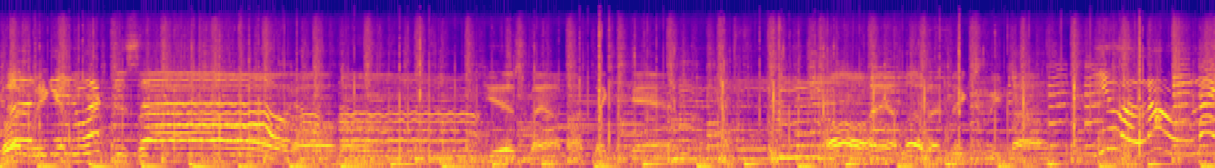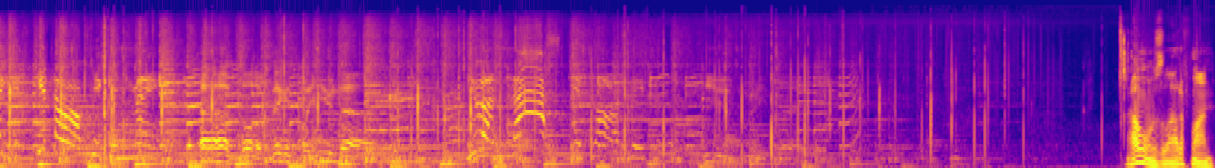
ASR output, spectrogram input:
But we can work this out. Uh-huh. Yes, ma'am, I think we can. Oh, honey, I love that big sweet mouth. You a long-legged guitar picking man. I'm gonna pick it for you now. That one was a lot of fun.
